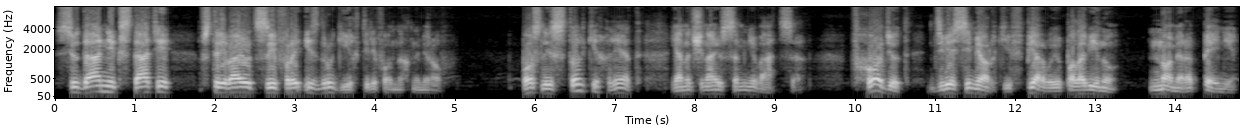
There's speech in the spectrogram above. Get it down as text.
Сюда не кстати встревают цифры из других телефонных номеров. После стольких лет я начинаю сомневаться. Входят две семерки в первую половину номера Пенни,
